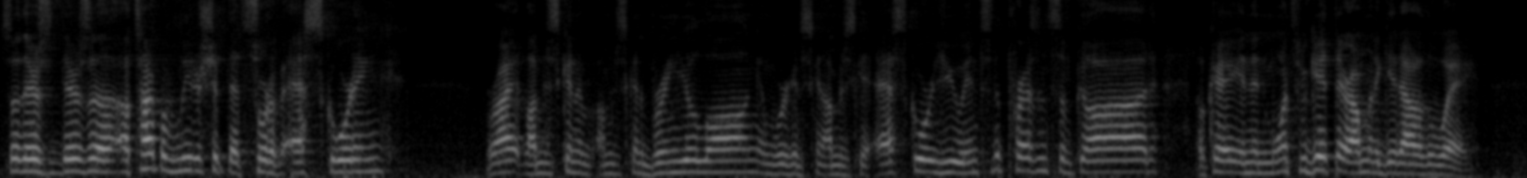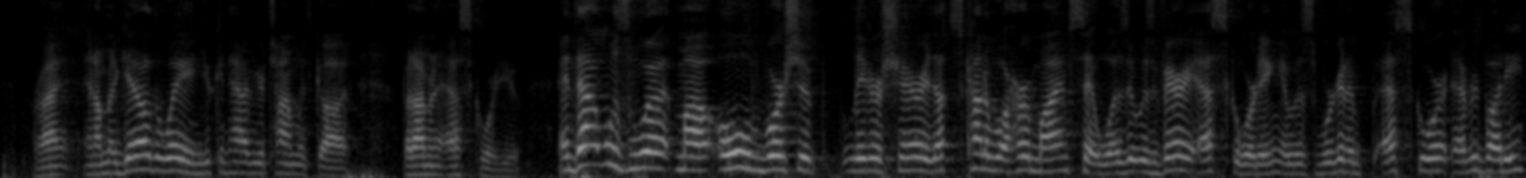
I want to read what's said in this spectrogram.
So there's, there's a, a type of leadership that's sort of escorting, right? I'm just gonna I'm just gonna bring you along, and we're just gonna I'm just gonna escort you into the presence of God, okay? And then once we get there, I'm gonna get out of the way, right? And I'm gonna get out of the way, and you can have your time with God, but I'm gonna escort you. And that was what my old worship leader Sherry. That's kind of what her mindset was. It was very escorting. It was we're gonna escort everybody.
